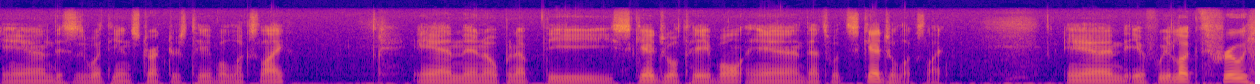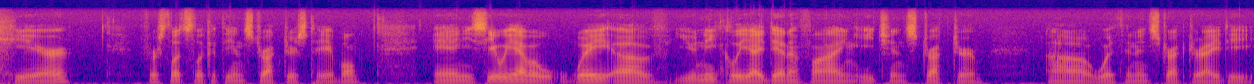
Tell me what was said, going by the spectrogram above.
And this is what the instructors table looks like. And then open up the schedule table, and that's what schedule looks like. And if we look through here, first let's look at the instructors table. And you see we have a way of uniquely identifying each instructor uh, with an instructor ID.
